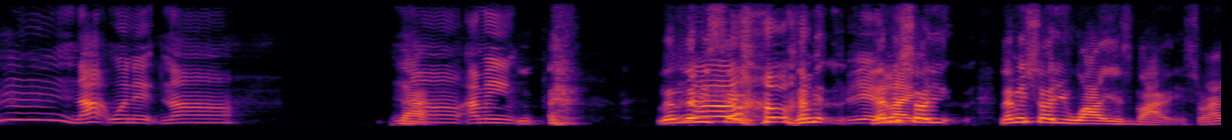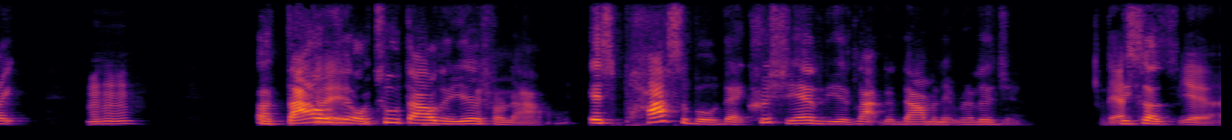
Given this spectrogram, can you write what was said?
Mm, not when it no, nah. no. I mean, let, no. let, me say, let me yeah, let me like, show you. Let me show you why it's biased. Right. Mm-hmm. A thousand or two thousand years from now, it's possible that Christianity is not the dominant religion. That's, because yeah,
